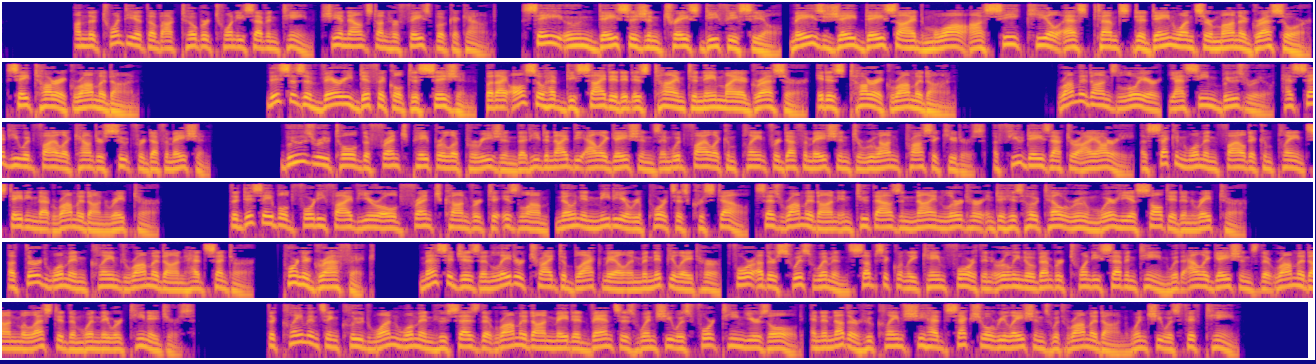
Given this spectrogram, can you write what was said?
On 20 October 2017, she announced on her Facebook account, C'est une décision très difficile, mais j'ai décidé moi aussi qu'il est temps de dénoncer mon agressor, c'est Tariq Ramadan. This is a very difficult decision, but I also have decided it is time to name my aggressor, it is Tariq Ramadan. Ramadan's lawyer, Yassine Bouzrou, has said he would file a counter-suit for defamation. Bouzrou told the French paper Le Parisien that he denied the allegations and would file a complaint for defamation to Rouen prosecutors. A few days after Ayari, a second woman filed a complaint stating that Ramadan raped her. The disabled 45-year-old French convert to Islam, known in media reports as Christelle, says Ramadan in 2009 lured her into his hotel room where he assaulted and raped her. A third woman claimed Ramadan had sent her pornographic messages and later tried to blackmail and manipulate her. Four other Swiss women subsequently came forth in early November 2017 with allegations that Ramadan molested them when they were teenagers. The claimants include one woman who says that Ramadan made advances when she was 14 years old, and another who claims she had sexual relations with Ramadan when she was 15.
